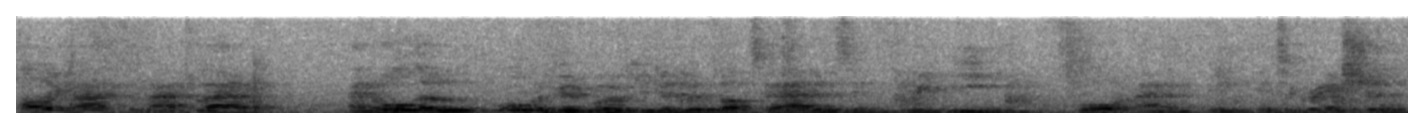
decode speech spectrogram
Polymath, the MATLAB, and all the, all the good work you did with Dr. Adams in 3E for an in integration,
